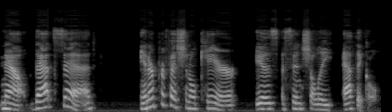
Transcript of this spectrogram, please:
Now, that said, interprofessional care is essentially ethical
